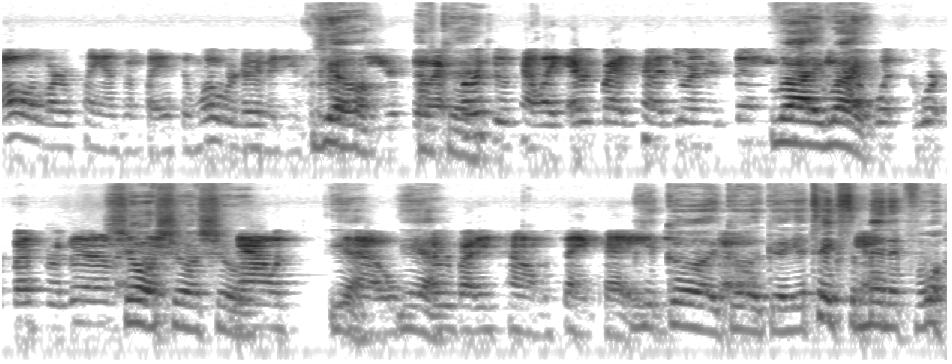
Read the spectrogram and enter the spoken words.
all of our plans in place and what we're going to do for the yeah, rest of the year. So okay. at first it was kind of like everybody's kind of doing their thing, right, right. What works best for them. Sure, sure, sure. Now it's yeah, you know, yeah. everybody's kind of on the same page. Yeah, good, so, good, good. It takes a yeah. minute for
